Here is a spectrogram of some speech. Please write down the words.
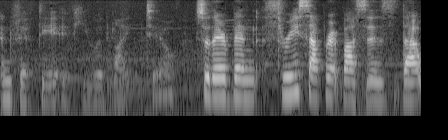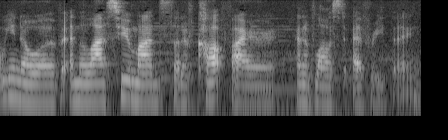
and 50 if you would like to. So there have been three separate buses that we know of in the last few months that have caught fire and have lost everything.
